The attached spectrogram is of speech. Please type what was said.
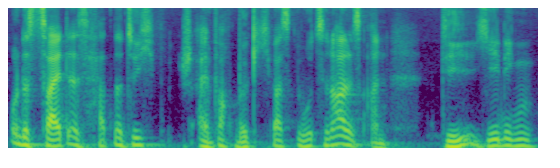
Und das zweite, es hat natürlich einfach wirklich was Emotionales an. Diejenigen,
